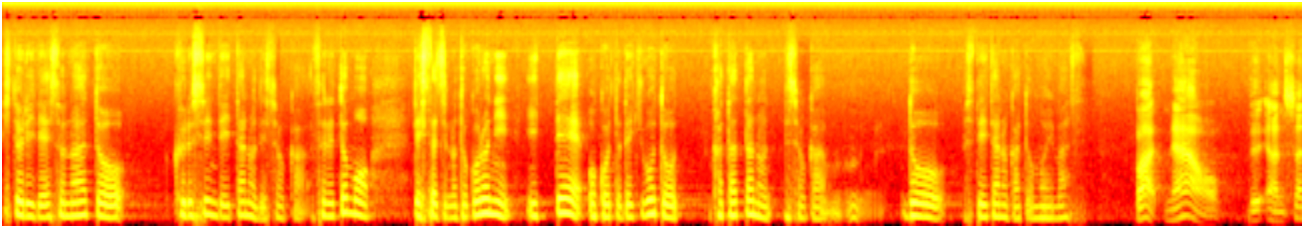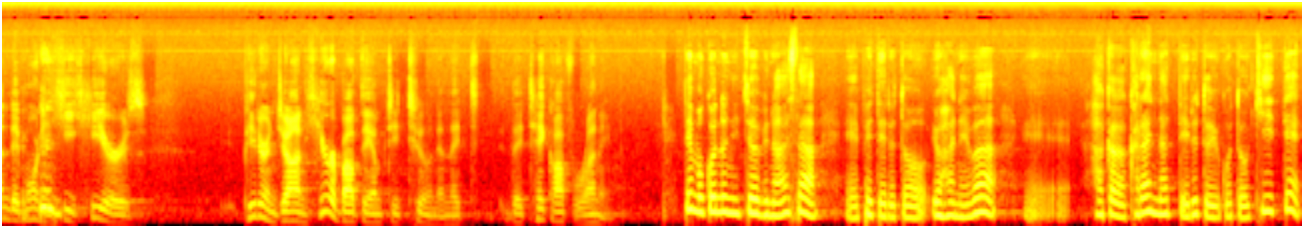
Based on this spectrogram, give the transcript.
一人でその後苦しんでいたのでしょうか？それとも弟子たちのところに行って起こった出来事を語ったのでしょうか？どうしていたのかと思います。でもこの日曜日の朝、ペテルとヨハネは、墓が空になっているということを聞いて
